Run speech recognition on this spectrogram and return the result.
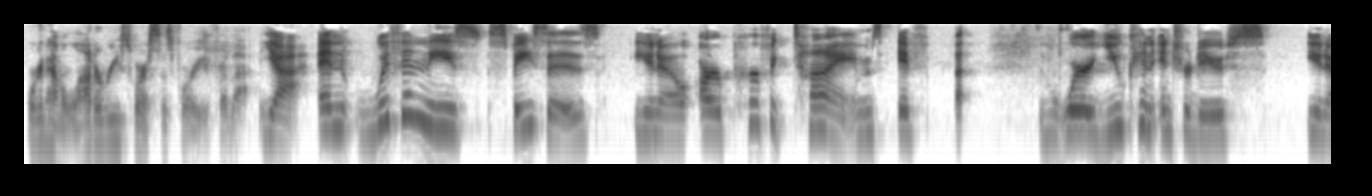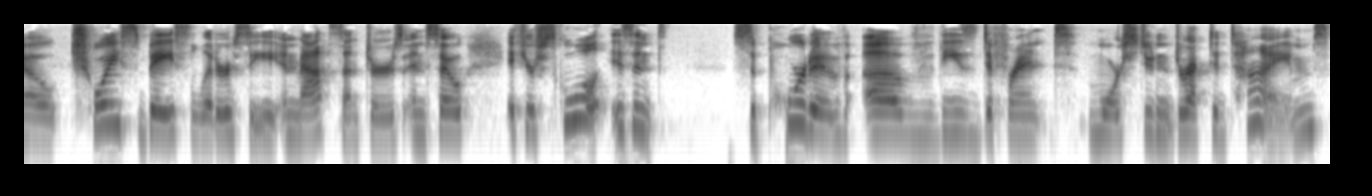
We're going to have a lot of resources for you for that. yeah and within these spaces you know are perfect times if uh, where you can introduce you know choice based literacy in math centers. And so if your school isn't supportive of these different more student directed times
